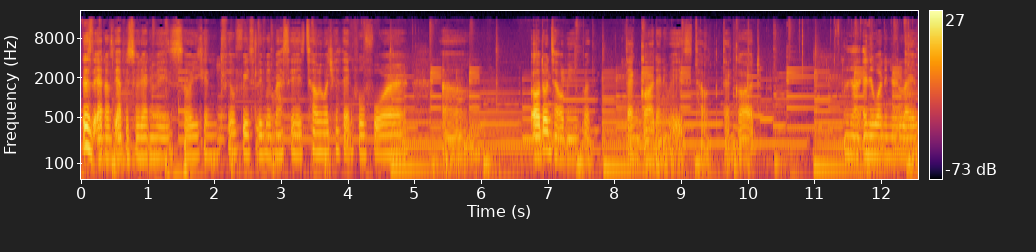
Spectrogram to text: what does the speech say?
this is the end of the episode anyways so you can feel free to leave me a message. Tell me what you're thankful for. Um, oh don't tell me but thank god anyways. Tell, thank god anyone in your life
